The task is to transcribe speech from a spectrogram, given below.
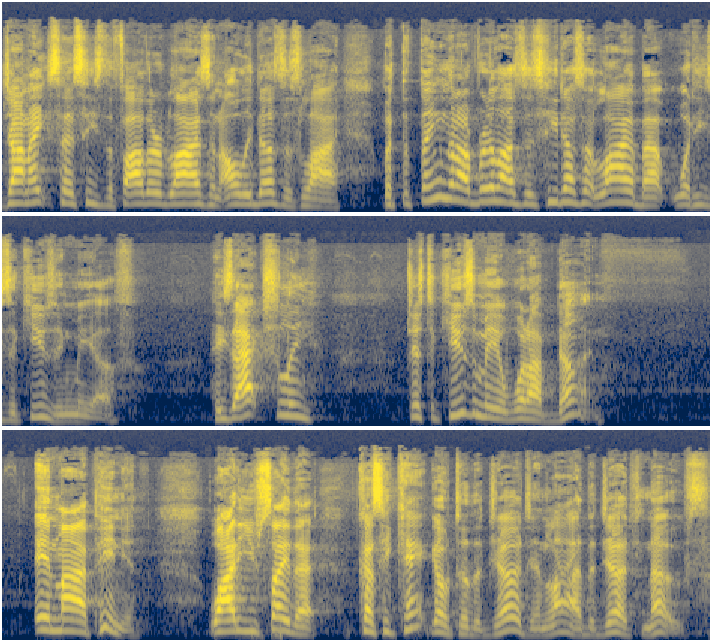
John 8 says he's the father of lies and all he does is lie. But the thing that I've realized is he doesn't lie about what he's accusing me of. He's actually just accusing me of what I've done, in my opinion. Why do you say that? Because he can't go to the judge and lie. The judge knows.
